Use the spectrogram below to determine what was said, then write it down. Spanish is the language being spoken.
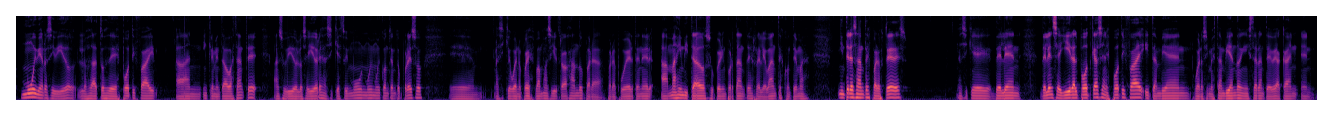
muy bien recibido. Los datos de Spotify han incrementado bastante, han subido los seguidores, así que estoy muy, muy, muy contento por eso. Eh, así que bueno, pues vamos a seguir trabajando para, para poder tener a más invitados súper importantes, relevantes, con temas interesantes para ustedes. Así que denle, denle seguir al podcast en Spotify y también, bueno, si me están viendo en Instagram TV acá en, en,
